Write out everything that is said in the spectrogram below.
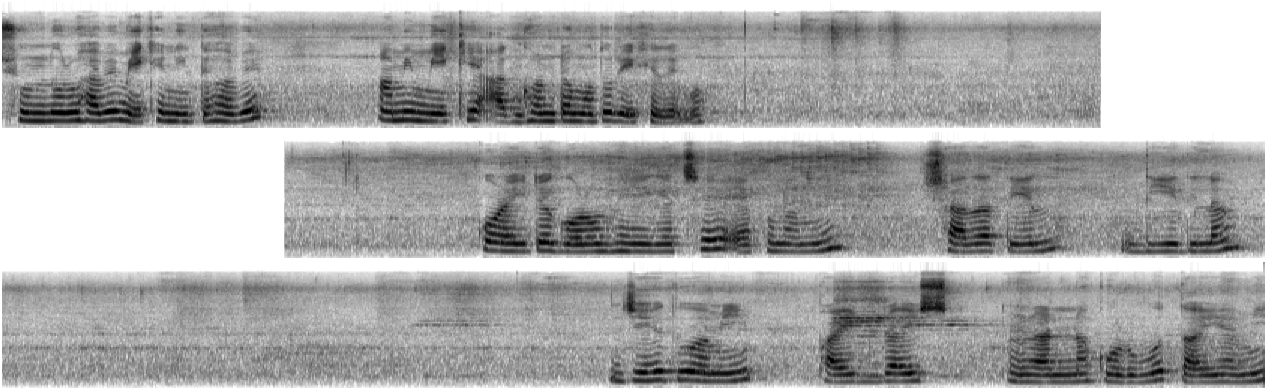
সুন্দরভাবে মেখে নিতে হবে। আমি মেখে আধ ঘণ্টা মতো রেখে দেব। কড়াইটা গরম হয়ে গেছে, এখন আমি সাদা তেল দিয়ে দিলাম। যেহেতু আমি ফ্রাইড রাইস রান্না করব, তাই আমি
